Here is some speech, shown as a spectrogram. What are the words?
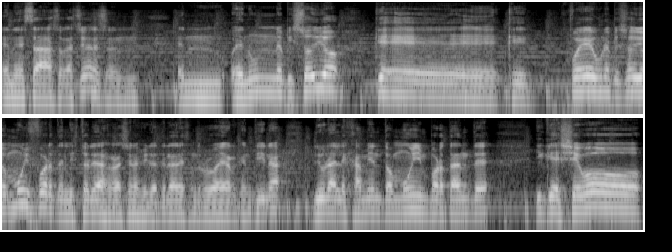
en esas ocasiones, en, en- en un episodio que, que fue un episodio muy fuerte en la historia de las relaciones bilaterales entre Uruguay y Argentina, de un alejamiento muy importante y que llevó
